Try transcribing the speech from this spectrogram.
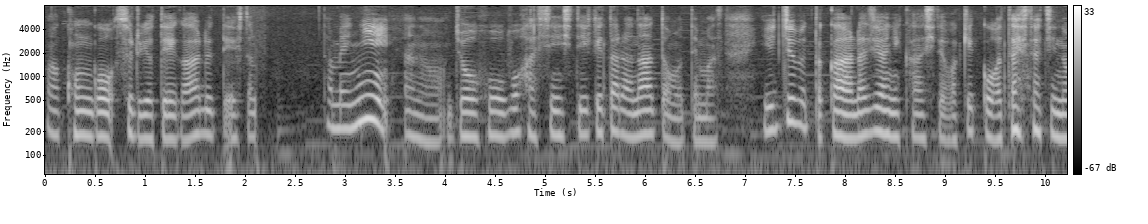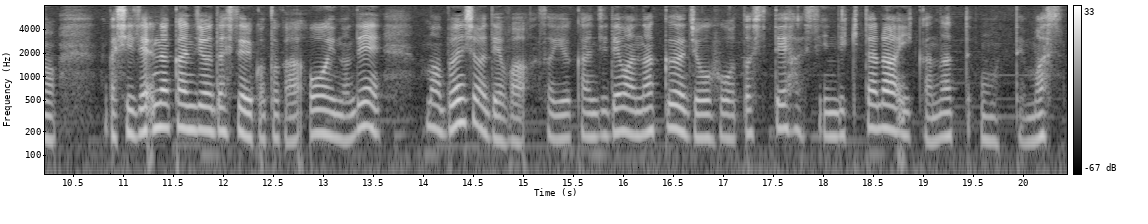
まあ、今後する予定があるっていう人のためにあの情報を発信していけたらなと思ってます。YouTube とかラジオに関しては結構私たちのなんか自然な感じを出してることが多いのでまあ文章ではそういう感じではなく情報として発信できたらいいかなって思ってます。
